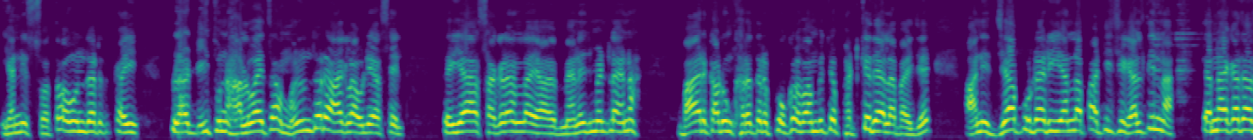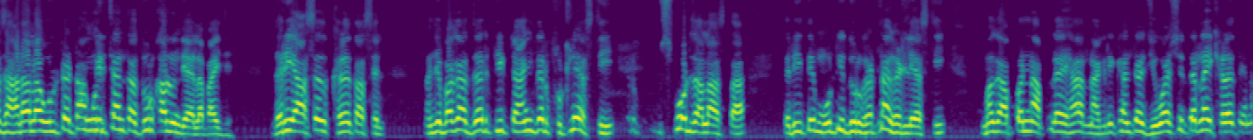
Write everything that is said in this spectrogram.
यांनी स्वतःहून जर काही प्लांट इथून हलवायचा म्हणून जर आग लावली असेल तर या सगळ्यांना या मॅनेजमेंटला आहे ना बाहेर काढून खरं तर पोकळ बांबूचे फटके द्यायला पाहिजे. आणि ज्या पुढारी यांना पाठीशी घालतील ना त्यांना एखाद्या झाडाला उलटं टांगून मिरच्यांचा दूर काढून द्यायला पाहिजे. जरी असं खळत असेल. म्हणजे बघा जर ती टँक जर फुटली असती स्फोट झाला असता तरी ते मोठी दुर्घटना घडली असती. मग आपण आपल्या ह्या नागरिकांच्या जीवाशी तर नाही खेळत आहे ना?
